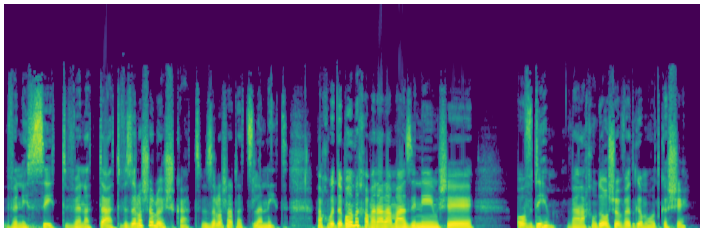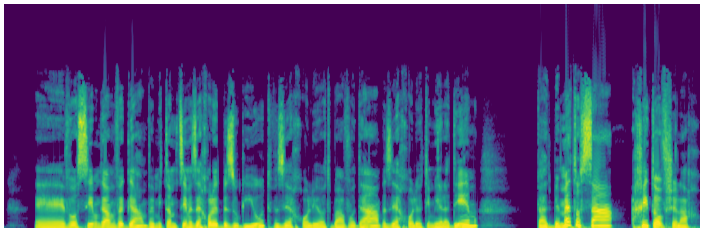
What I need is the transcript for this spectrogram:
וניסית, ונתת, וזה לא שלא השקעת, וזה לא שאת עצלנית. ואנחנו מדברים בכוונה למאזינים שעובדים, ואנחנו דור שעובד גם מאוד קשה. אה, ועושים גם וגם, ומתאמצים, וזה יכול להיות בזוגיות, וזה יכול להיות בעבודה, וזה יכול להיות עם ילדים, ואת באמת עושה הכי טוב שלך,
